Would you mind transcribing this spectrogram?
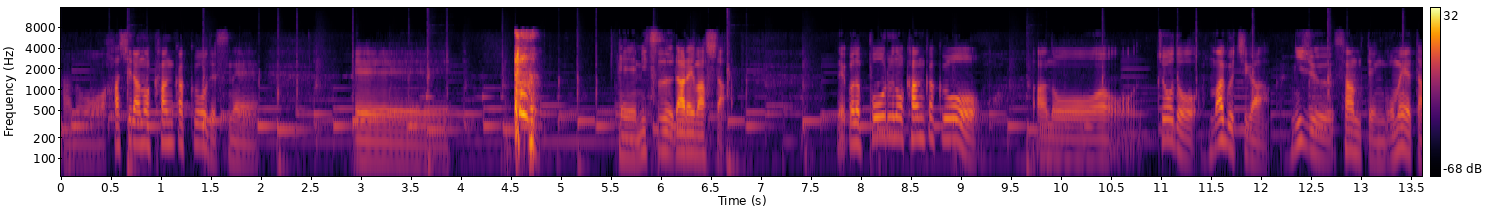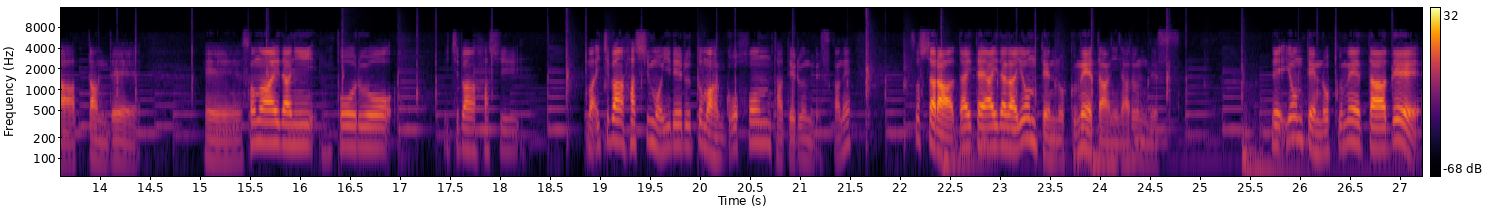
あの柱の間隔をですね、えー えー、ミスられました。で、このポールの間隔を、あのー、ちょうど間口が23.5メーターあったんで、えー、その間にポールを一番端まあ、一番端も入れるとまあ5本立てるんですかね。そしたら大体間が4.6メーターになるんです。で、4.6メーターで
